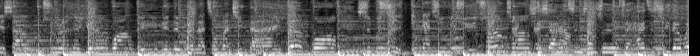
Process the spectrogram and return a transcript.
负在这世界上无数人的愿望。对于面对未来充满期待的我，是不是应该出去闯闯？卸下了身上所有最孩子气的伪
